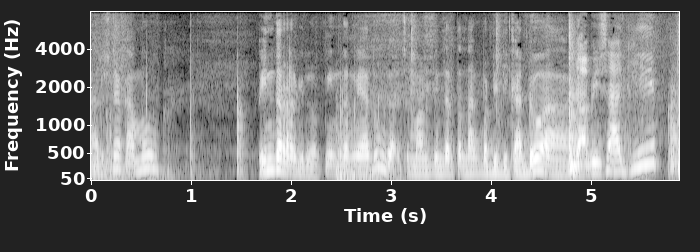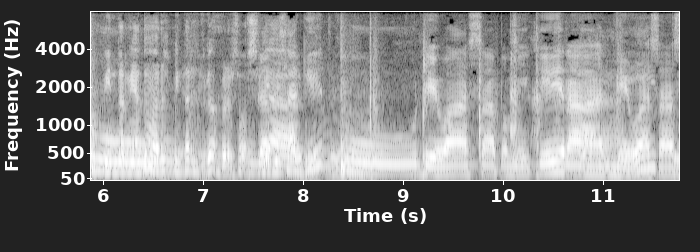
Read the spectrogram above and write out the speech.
harusnya kamu pinter gitu loh. Pinternya tuh nggak cuma pinter tentang pendidikan doang. nggak bisa gitu. Pinternya tuh harus pinter juga bersosial. nggak bisa gitu. Dewasa pemikiran, Nah, dewasa itu.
